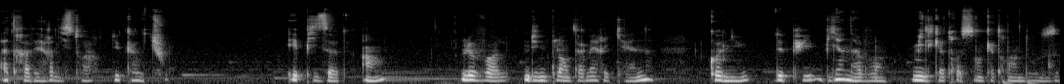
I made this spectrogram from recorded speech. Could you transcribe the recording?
à travers l'histoire du caoutchouc. Épisode 1. Le vol d'une plante américaine connue depuis bien avant 1492.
